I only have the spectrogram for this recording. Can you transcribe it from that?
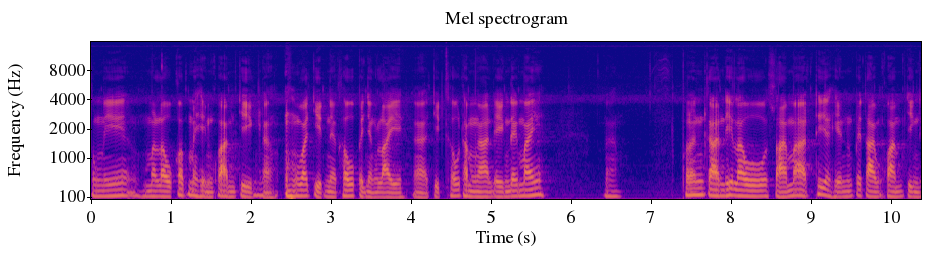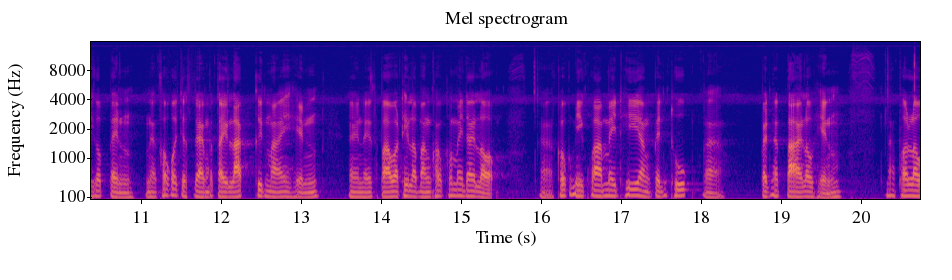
ตรงนี้มาเราก็ไม่เห็นความจริงนะว่าจิตเนี่ยเขาเป็นอย่างไรจิตเขาทำงานเองได้ไหมนะ เพราะฉะนั้นการที่เราสามารถที่จะเห็นไปตามความจริงที่เขาเป็นนะเขาก็จะแสดงปไตยลักษณ์ขึ้นมาเห็นในสภาวะที่เราบังเขาเขาไม่ได้หรอกเขาก็มีความไม่เที่ยงเป็นทุกข์เป็นหน้าตายเราเห็นนะเพราะเรา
